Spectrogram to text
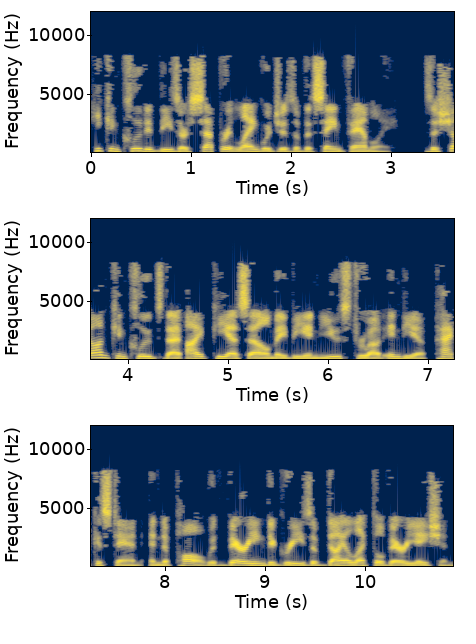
He concluded these are separate languages of the same family. Zeshan concludes that IPSL may be in use throughout India, Pakistan, and Nepal with varying degrees of dialectal variation,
